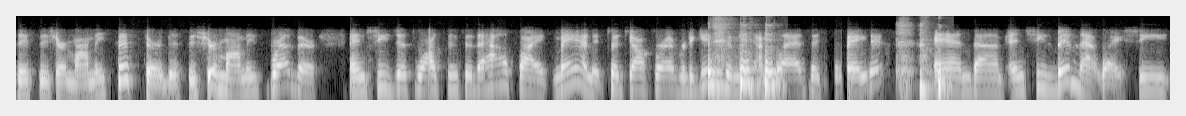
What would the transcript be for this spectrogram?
this is your mommy's sister. This is your mommy's brother. And she just walks into the house like, man, it took y'all forever to get to me. I'm glad that you made it. And um, and she's been that way. She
